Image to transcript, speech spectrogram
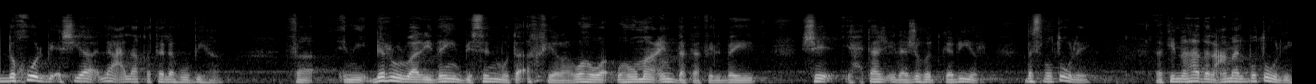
الدخول بأشياء لا علاقة له بها. فيعني بر الوالدين بسن متأخرة وهو, وهو ما عندك في البيت. شيء يحتاج إلى جهد كبير بس بطولة. لكن هذا العمل بطولي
